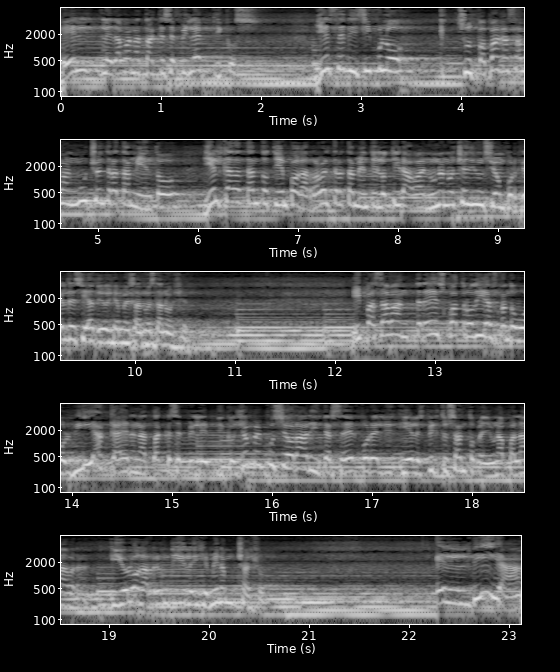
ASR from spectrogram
él le daban ataques epilépticos. Y ese discípulo sus papás gastaban mucho en tratamiento y él cada tanto tiempo agarraba el tratamiento y lo tiraba en una noche de unción porque él decía, Dios ya me sanó esta noche. Y pasaban tres, cuatro días cuando volvía a caer en ataques epilépticos. Yo me puse a orar, a interceder por él y el Espíritu Santo me dio una palabra. Y yo lo agarré un día y le dije, mira muchacho, el día,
